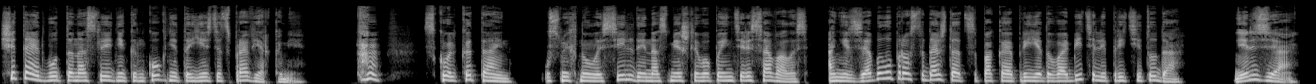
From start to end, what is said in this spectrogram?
Считает, будто наследник инкогнито ездит с проверками. «Ха, сколько тайн!» — усмехнулась Сильда и насмешливо поинтересовалась. «А нельзя было просто дождаться, пока я приеду в обитель и прийти туда?» «Нельзя»,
